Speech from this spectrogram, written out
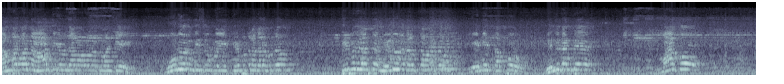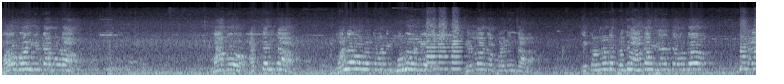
నంబర్ వన్ ఆర్థిక విధానంలో ఉన్నటువంటి గూడూరును తీసుకుపోయి తిరుపతిలో కలపడం తిరుపతి కలిపితే నెల్లూరు కలుపుతా ఉండటం ఇవన్నీ తప్పు. ఎందుకంటే మాకు భౌగోళికంగా కూడా మాకు అత్యంత వనరు ఉన్నటువంటి గూడూరుని జిల్లాగా ప్రకటించాలి ఇక్కడ ఉన్న ప్రజల ఆకాంక్ష ఏదైతే ఉందో ఇక్కడ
